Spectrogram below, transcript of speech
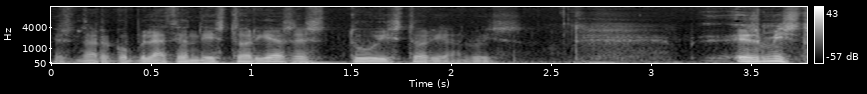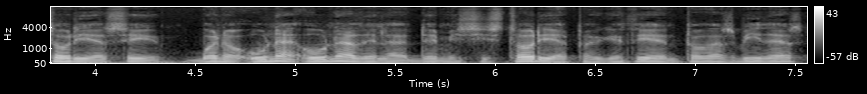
Es una recopilación de historias, es tu historia, Luis. Es mi historia, sí. Bueno, una, una de, de mis historias, porque en todas vidas,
